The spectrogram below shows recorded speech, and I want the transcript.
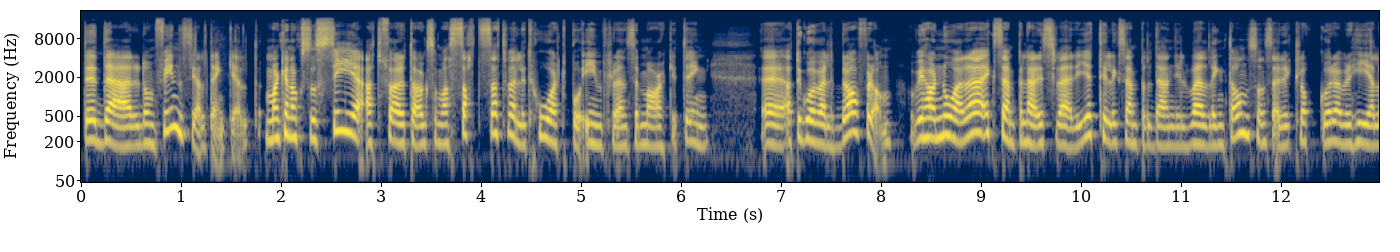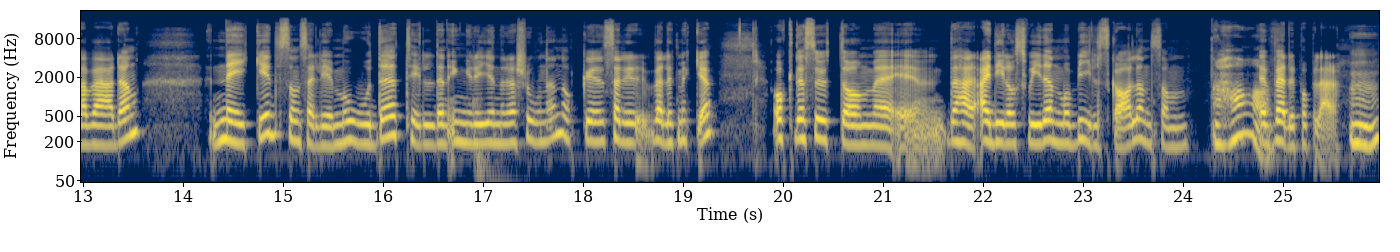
det är där de finns helt enkelt. Man kan också se att företag som har satsat väldigt hårt på influencer marketing eh, att det går väldigt bra för dem. Och vi har några exempel här i Sverige, till exempel Daniel Wellington som säljer klockor över hela världen. Naked som säljer mode till den yngre generationen och eh, säljer väldigt mycket. Och dessutom eh, det här Ideal of Sweden, mobilskalen som Aha. är väldigt populära. Mm.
